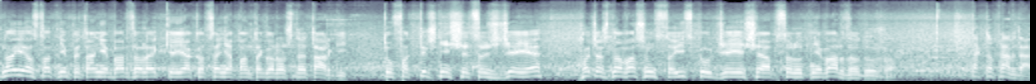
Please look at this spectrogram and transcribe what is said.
No i ostatnie pytanie, bardzo lekkie. Jak ocenia pan tegoroczne targi? Tu faktycznie się coś dzieje, chociaż na waszym stoisku dzieje się absolutnie bardzo dużo. Tak, to prawda.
